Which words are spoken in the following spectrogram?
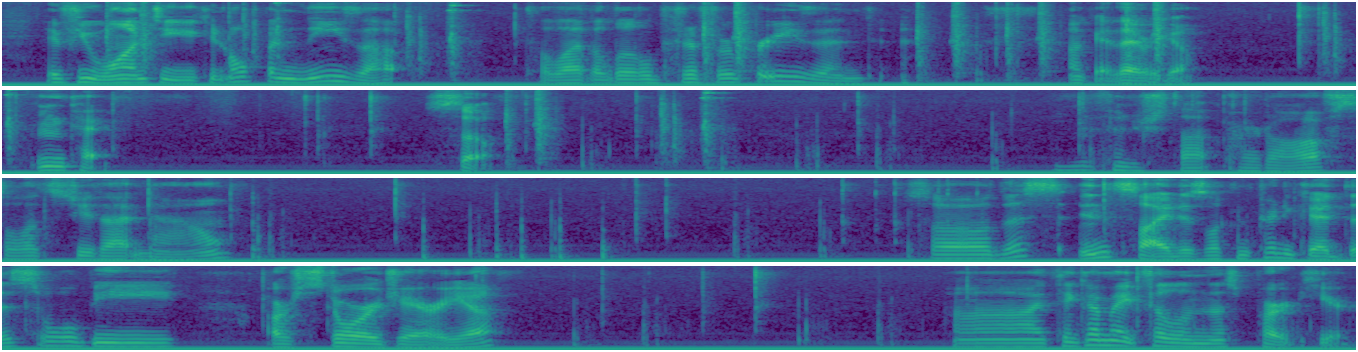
if you want to, you can open these up to let a little bit of a breeze in. okay, there we go. Okay. So, need to finish that part off, so let's do that now. So this inside is looking pretty good. This will be our storage area. Uh, I think I might fill in this part here.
